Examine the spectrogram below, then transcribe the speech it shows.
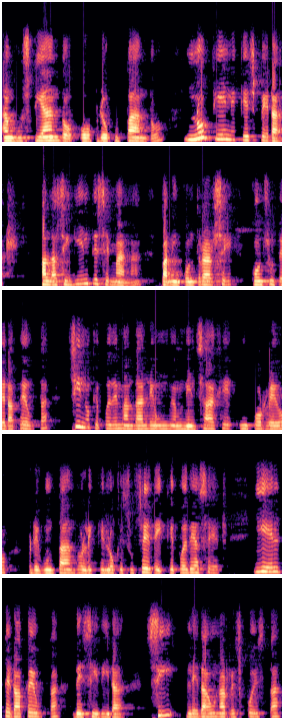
angustiando o preocupando, no tiene que esperar a la siguiente semana para encontrarse con su terapeuta, sino que puede mandarle un mensaje, un correo preguntándole qué es lo que sucede y qué puede hacer, y el terapeuta decidirá si le da una respuesta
